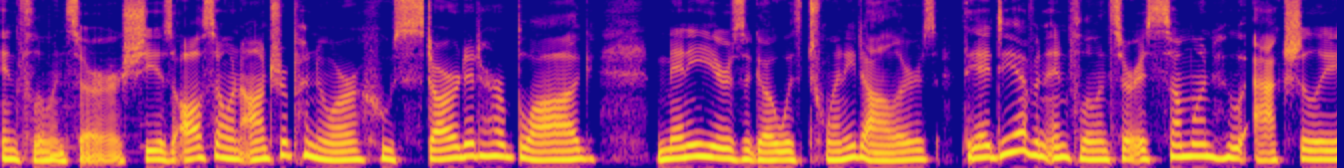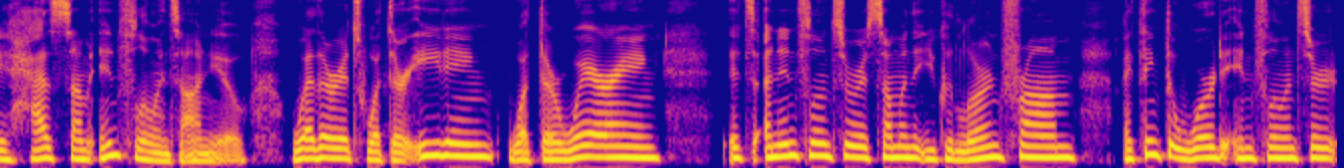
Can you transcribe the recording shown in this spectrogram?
influencer. She is also an entrepreneur who started her blog many years ago with $20. The idea of an influencer is someone who actually has some influence on you, whether it's what they're eating, what they're wearing it's an influencer is someone that you could learn from. I think the word influencer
